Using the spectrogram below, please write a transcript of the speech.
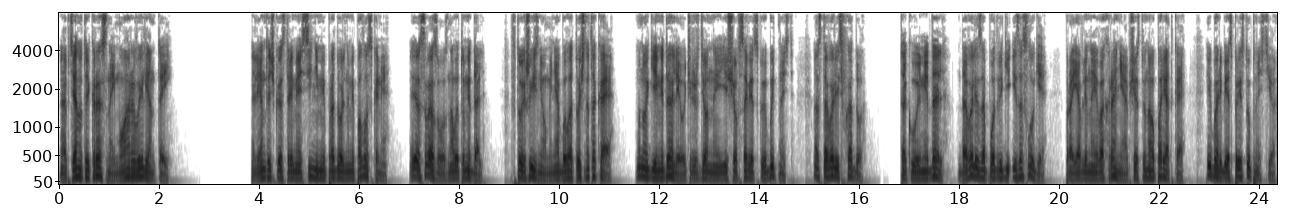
обтянутой красной муаровой лентой. Ленточка с тремя синими продольными полосками. Я сразу узнал эту медаль. В той жизни у меня была точно такая. Многие медали, учрежденные еще в советскую бытность, оставались в ходу. Такую медаль давали за подвиги и заслуги, проявленные в охране общественного порядка и борьбе с преступностью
